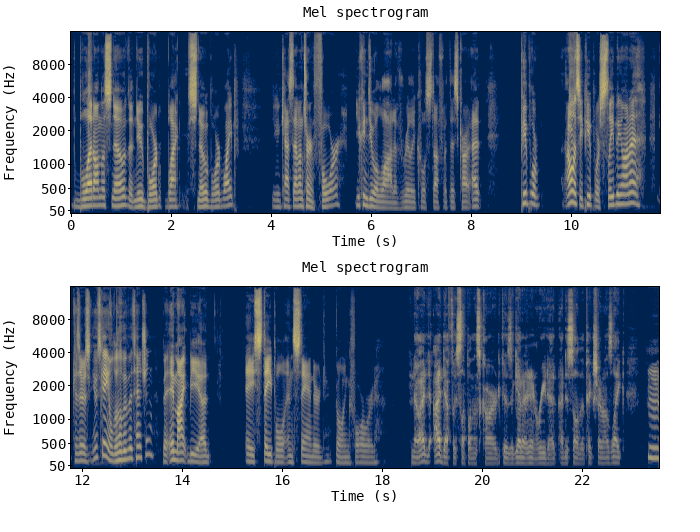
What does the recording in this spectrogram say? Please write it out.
Blood on the Snow, the new board black snow board wipe. You can cast that on turn four. You can do a lot of really cool stuff with this card. I, people, are, I don't want to say people are sleeping on it because there's it was getting a little bit of attention, but it might be a a staple and standard going forward. No, I I definitely slept on this card because again I didn't read it. I just saw the picture and I was like, hmm,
